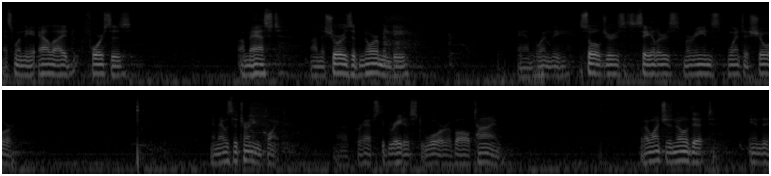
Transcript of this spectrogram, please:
That's when the Allied forces amassed on the shores of Normandy, and when the soldiers, sailors, Marines went ashore. And that was the turning point perhaps the greatest war of all time. But I want you to know that in the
